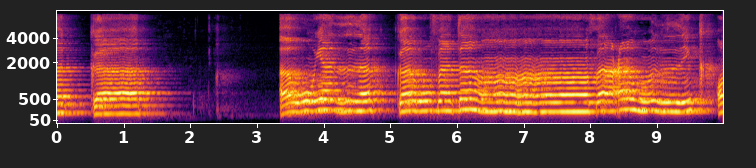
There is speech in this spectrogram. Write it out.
يَزَّكَّىٰ أَوْ يَذَّكَّرُ فَتَنفَعَهُ الذِّكْرَىٰ.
